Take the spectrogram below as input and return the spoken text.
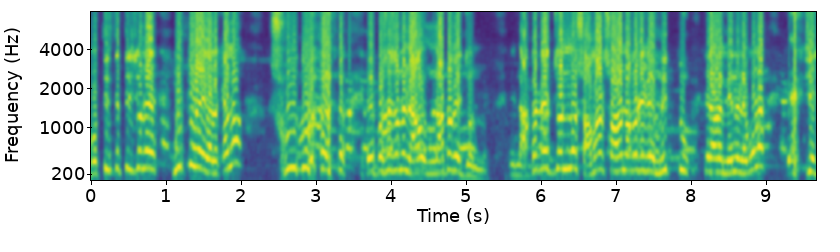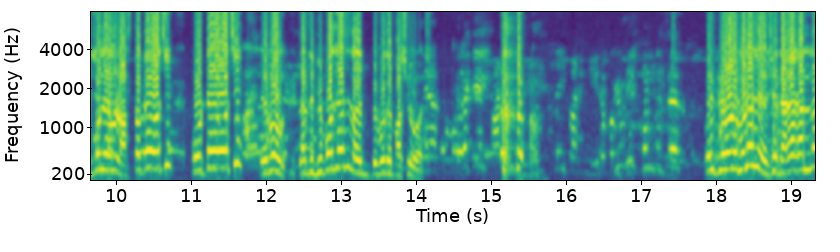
বত্রিশ তেত্রিশ জনের মৃত্যু হয়ে গেল। কেন? শুধু এই প্রশাসনের নাটকের জন্য। নাটকের জন্য আমার সহনাগরিকের মৃত্যু সেটা আমরা মেনে নেব না সেই জন্য আমরা রাস্তাতেও আছি, কোর্টেও আছি, এবং যাদের বিপদে আছে তাদের বিপদের পাশেও আছে। ওই বিপদে মনে আছে? সে নাকা কান্না?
